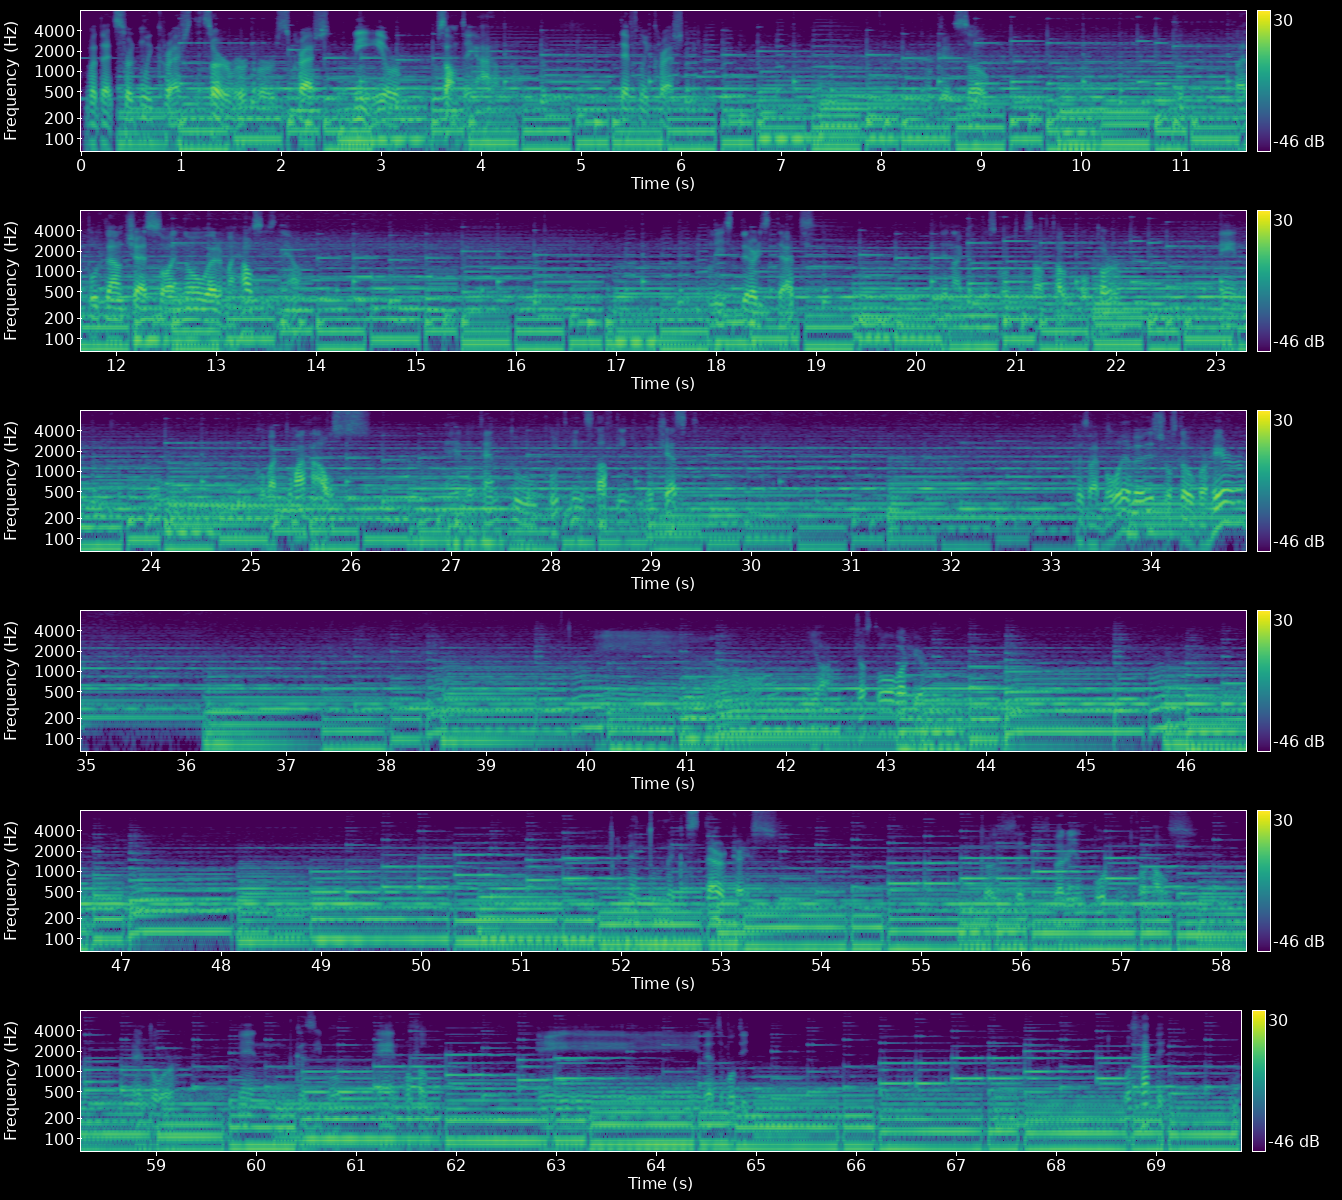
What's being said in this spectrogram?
But that certainly crashed the server, or crashed me, or something, I don't know. It definitely crashed me. Okay, so... Put down chest so I know where my house is now. At least there is that. Then I can just go to South Teleporter and go back to my house and attempt to put in stuff into the chest. Because I believe it is just over here. Just over here. I meant to make a staircase because it's very important for house and door and gazebo and hot tub. And that's about it. What happened?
